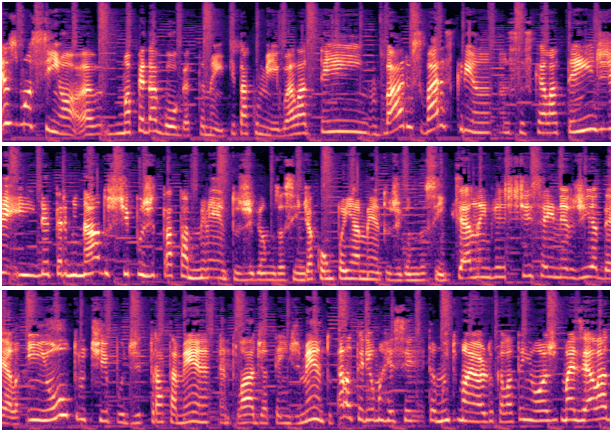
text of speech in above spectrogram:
mesmo assim, ó, uma pedagoga também que tá comigo, ela tem vários, várias crianças que ela atende em determinados tipos de tratamentos, digamos assim, de acompanhamento, digamos assim. Se ela investisse a energia dela em outro tipo de tratamento lá, de atendimento, ela teria uma receita muito maior do que ela tem hoje, mas ela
